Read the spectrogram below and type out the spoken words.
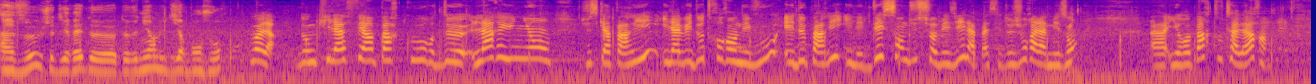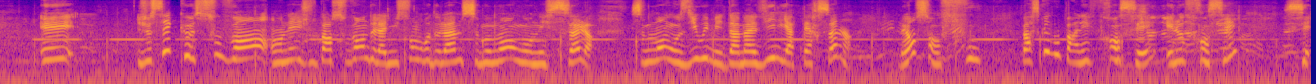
un vœu, je dirais, de, de venir lui dire bonjour. Voilà, donc il a fait un parcours de La Réunion jusqu'à Paris. Il avait d'autres rendez-vous et de Paris, il est descendu sur Béziers. Il a passé deux jours à la maison. Euh, il repart tout à l'heure. Et je sais que souvent, on est, je vous parle souvent de la nuit sombre de l'âme, ce moment où on est seul, ce moment où on se dit oui, mais dans ma ville, il n'y a personne. Mais on s'en fout parce que vous parlez français et le français, c'est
